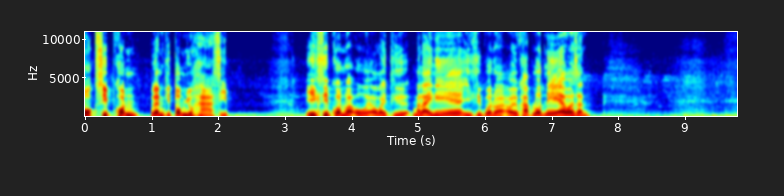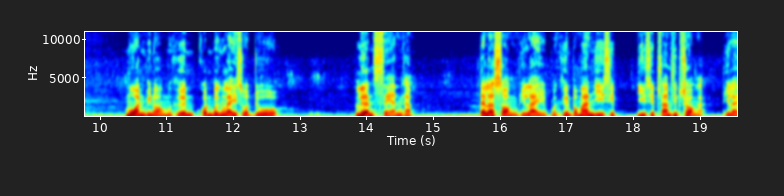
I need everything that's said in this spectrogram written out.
หกสิบคนเปื่อนขีดต้มอยู่ห้าสิบอีกสิบคนว่า โอ้ยเอาไว้ถือมาไล่เนี้ยอีกสิบคนว่าเอาไว้ขับรถเนี้ยว่าสันมวนพี่น้องเมื่อคืนคนเบิงไล่สดอยู่ เลื่อนแสนครับ แต่ละช่องที่ไล่เมื่อคืนประมาณ 20 20 30 ช่องอะที่ไล่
